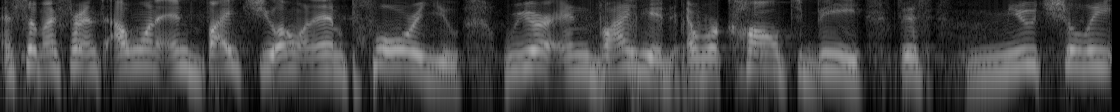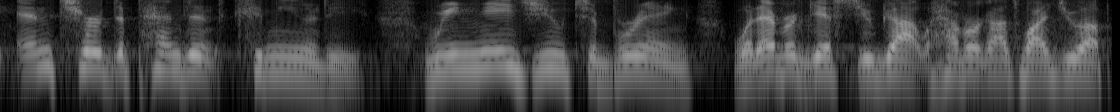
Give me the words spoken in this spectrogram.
And so, my friends, I want to invite you, I want to implore you. We are invited and we're called to be this mutually interdependent community. We need you to bring whatever gifts you got, whatever God's wired you up,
